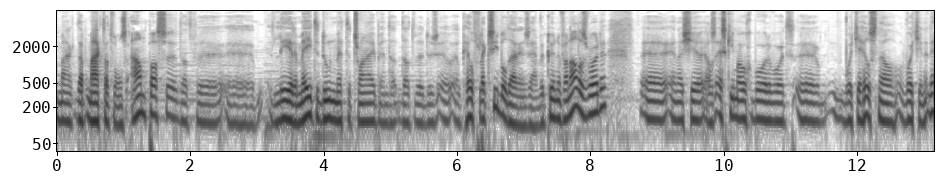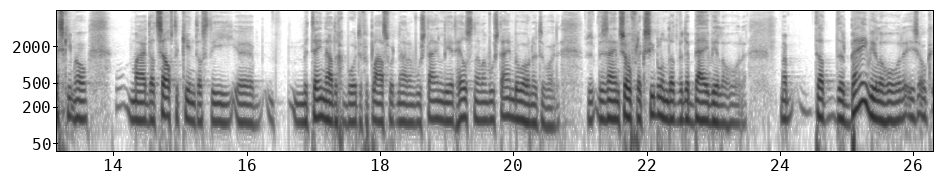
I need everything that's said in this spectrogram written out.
maakt, dat maakt dat we ons aanpassen, dat we uh, leren mee te doen met de tribe en dat, dat we dus ook heel flexibel daarin zijn. We kunnen van alles worden. Uh, en als je als Eskimo geboren wordt, word je heel snel word je een Eskimo. Maar datzelfde kind, als die meteen na de geboorte verplaatst wordt naar een woestijn, leert heel snel een woestijnbewoner te worden. Dus we zijn zo flexibel omdat we erbij willen horen. Maar dat erbij willen horen is ook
